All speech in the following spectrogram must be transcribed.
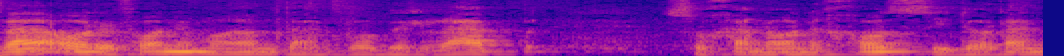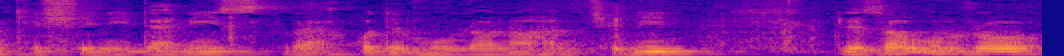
و عارفان ما هم در باب رب سخنان خاصی دارند که شنیدنی است و خود مولانا همچنین. لذا اون رو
